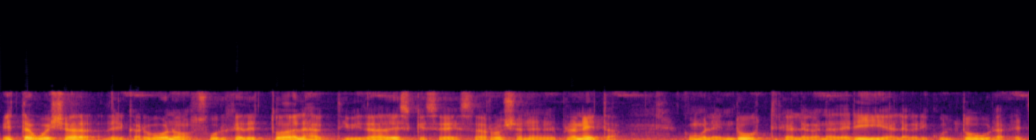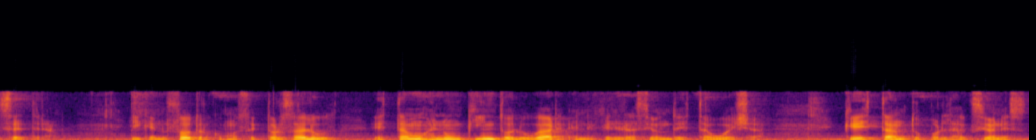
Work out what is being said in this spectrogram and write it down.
Esta huella del carbono surge de todas las actividades que se desarrollan en el planeta, como la industria, la ganadería, la agricultura, etc. Y que nosotros como sector salud estamos en un quinto lugar en la generación de esta huella, que es tanto por las acciones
